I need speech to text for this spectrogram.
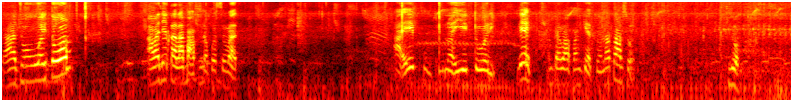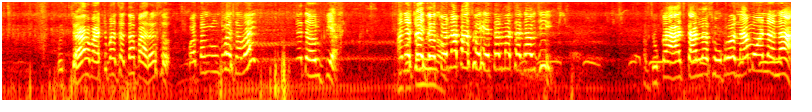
ના જોવું હોય તો. આવા દે તારા બાપને પછી વાત. આ એક ફૂટું ના એક વળી લે તારા બાપાને કહેતો ના પાછો જો. બધા વાટમાં જતા પારસ પતંગ લૂંટવા જવાય ને દસ રૂપિયા. અને જો જતો ના પાછો હેતરમાં ચગાવજી. જો કે આજકાલનો છોકરો ના મોને ના.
